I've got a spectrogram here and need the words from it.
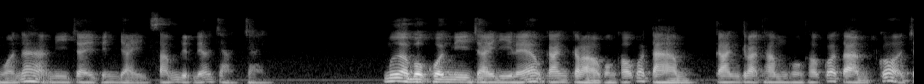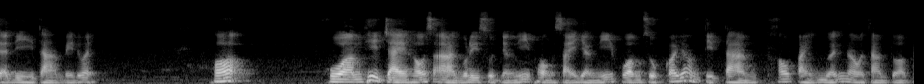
หัวหน้ามีใจเป็นใหญ่สำเร็จแล้วจากใจ เมื่อบุคคลมีใจดีแล้ว การกล่าวของเขาก็ตาม การกระทำของเขาก็ตามก็จะดีตามไปด้วย เพราะความที่ใจเขาสะอาดบริสุทธิ์อย่างนี้ผ่องใสอย่างนี้ความสุขก็ย่อมติดตามเข้าไปเหมือนเงาตามตัวไป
